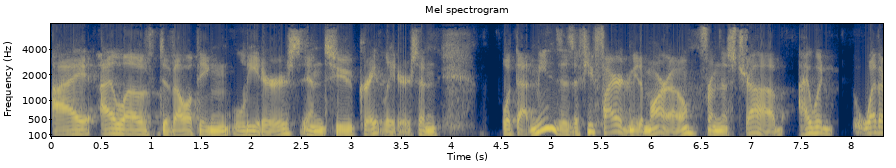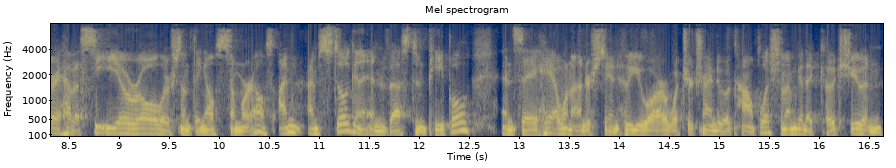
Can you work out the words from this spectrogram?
I I love developing leaders into great leaders, and what that means is if you fired me tomorrow from this job, I would whether I have a CEO role or something else somewhere else, I'm I'm still going to invest in people and say, "Hey, I want to understand who you are, what you're trying to accomplish, and I'm going to coach you and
